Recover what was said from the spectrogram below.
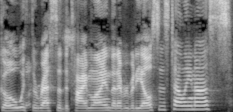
go with the rest of the timeline that everybody else is telling us.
